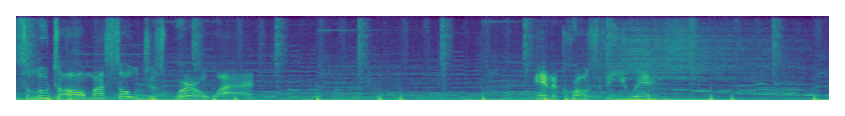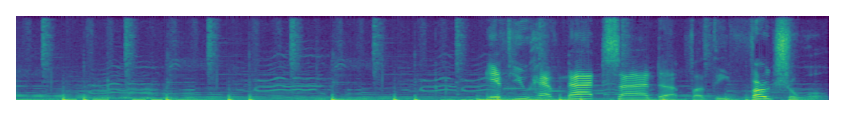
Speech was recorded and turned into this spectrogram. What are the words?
Salute to all my soldiers worldwide and across the U.S. If you have not signed up for the virtual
